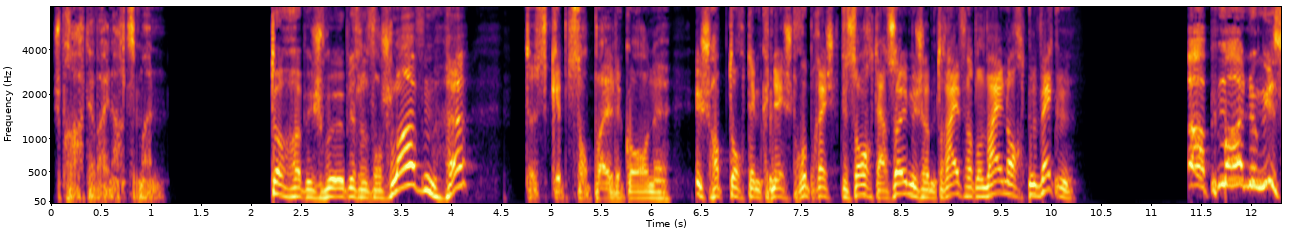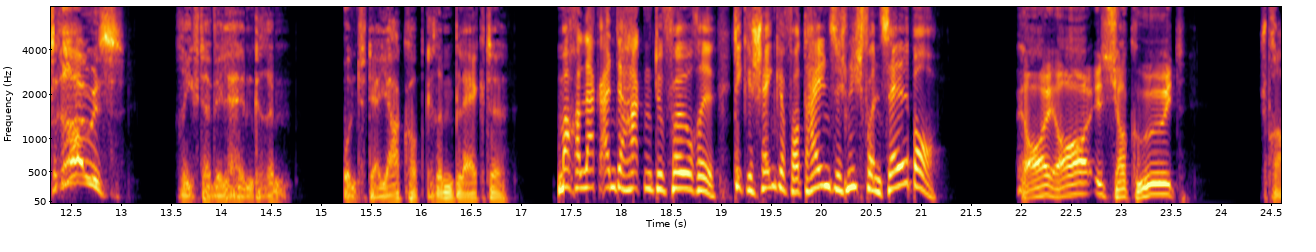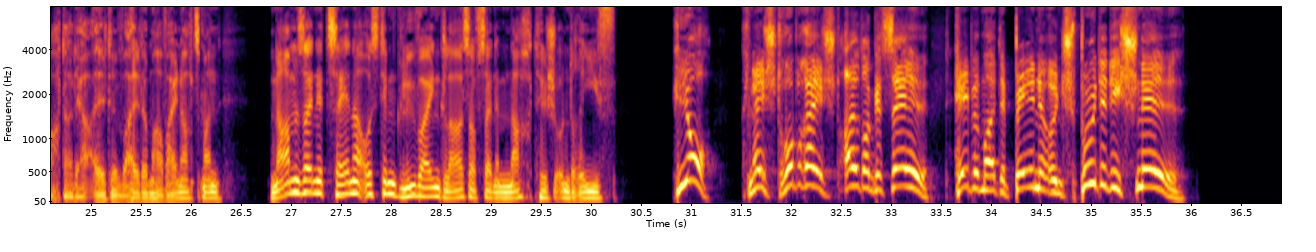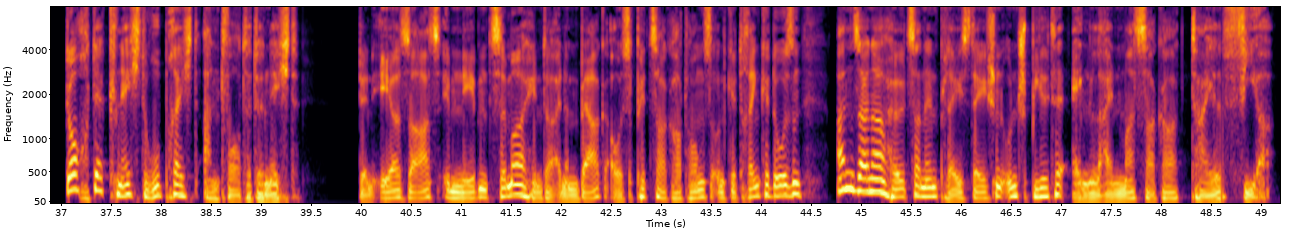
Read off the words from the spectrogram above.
sprach der Weihnachtsmann. Da hab ich wohl ein bisschen verschlafen, hä? Das gibt's doch bald gar nicht. Ich hab doch dem Knecht Rupprecht gesagt, er soll mich um dreiviertel Weihnachten wecken. Abmahnung ist raus, rief der Wilhelm Grimm. Und der Jakob Grimm blägte. Mache Lack an der Hacken, du Vogel. Die Geschenke verteilen sich nicht von selber. Ja, ja, ist ja gut, sprach da der alte Waldemar Weihnachtsmann, nahm seine Zähne aus dem Glühweinglas auf seinem Nachttisch und rief. Hier, Knecht Rupprecht, alter Gesell, hebe mal die Beine und spute dich schnell. Doch der Knecht Ruprecht antwortete nicht denn er saß im Nebenzimmer hinter einem Berg aus Pizzakartons und Getränkedosen an seiner hölzernen Playstation und spielte Englein Massaker Teil 4.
